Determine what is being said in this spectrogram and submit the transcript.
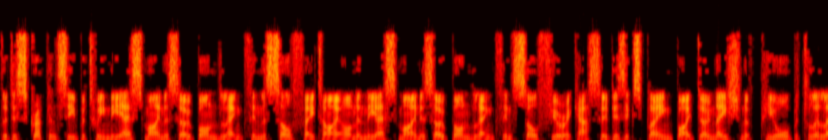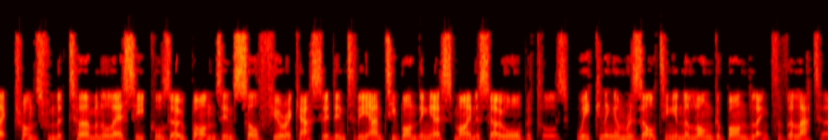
The discrepancy between the S-O bond length in the sulfate ion and the S-O bond length in sulfuric acid is explained by donation of p-orbital electrons from the terminal S equals O bonds in sulfuric acid into the antibonding S-O orbitals, weakening and resulting in the longer bond length of the latter.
